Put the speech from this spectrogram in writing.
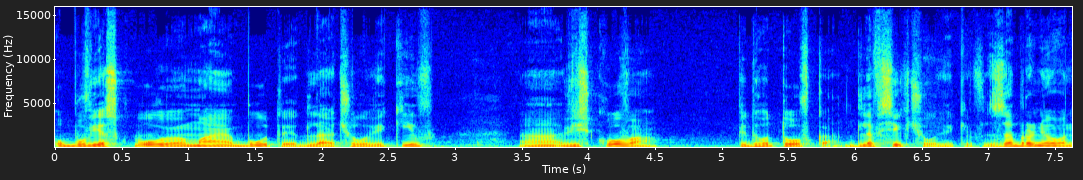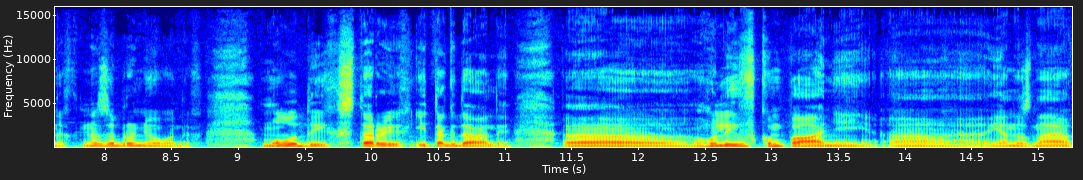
обов'язковою має бути для чоловіків е, військова підготовка для всіх чоловіків заброньованих, незаброньованих, молодих, старих і так далі, е, голів компаній, е, я не знаю,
